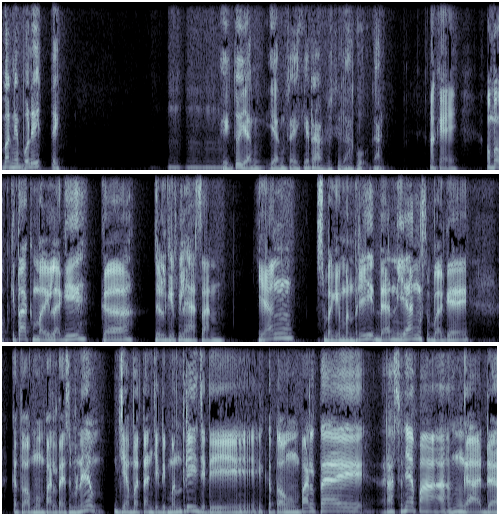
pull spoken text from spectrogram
money politik. Itu yang yang saya kira harus dilakukan. Oke, Om Bob kita kembali lagi ke Zulkifli Hasan yang sebagai menteri dan yang sebagai ketua umum partai. Sebenarnya jabatan jadi menteri, jadi ketua umum partai, rasanya apa nggak ada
